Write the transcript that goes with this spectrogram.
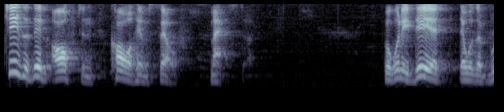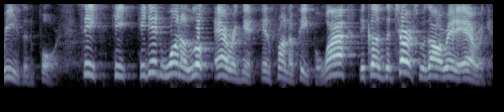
Jesus didn't often call himself master. But when he did, there was a reason for it. See, he, he didn't want to look arrogant in front of people. Why? Because the church was already arrogant.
